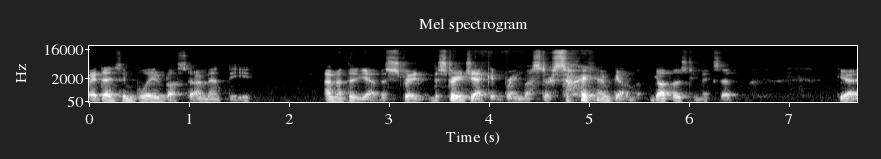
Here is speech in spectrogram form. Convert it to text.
I did say Blade Buster. I meant the, I meant the yeah the straight the straight jacket Brainbuster. Sorry, I've got got those two mixed up. Yeah,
